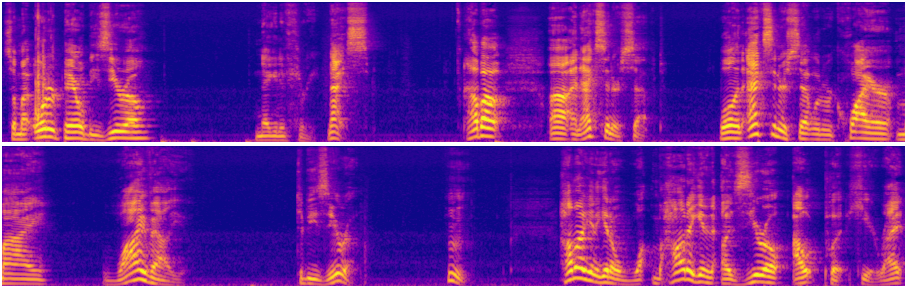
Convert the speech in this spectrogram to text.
So my ordered pair will be 0, negative 3. Nice. How about uh, an x-intercept? Well, an x-intercept would require my y value to be 0. Hmm. How am I going to get a how do I get a zero output here, right?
